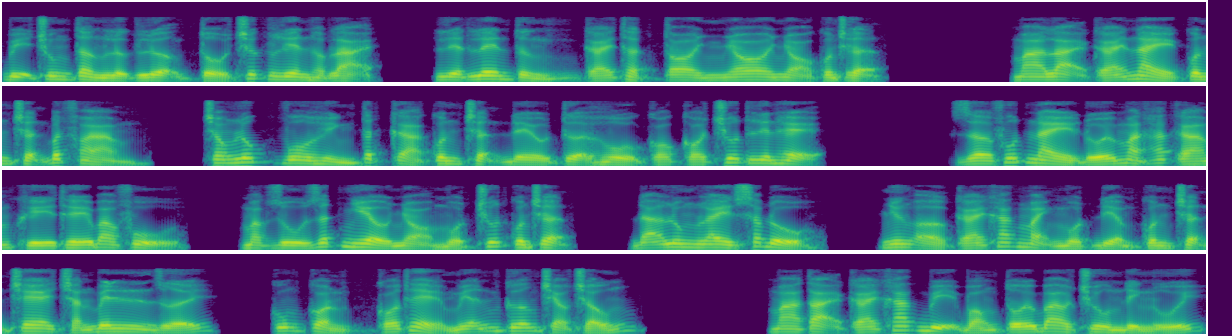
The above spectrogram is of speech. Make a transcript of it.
bị trung tầng lực lượng tổ chức liên hợp lại, liệt lên từng cái thật to nho nhỏ quân trận. Mà lại cái này quân trận bất phàm, trong lúc vô hình tất cả quân trận đều tựa hồ có có chút liên hệ. Giờ phút này đối mặt hắc ám khí thế bao phủ, mặc dù rất nhiều nhỏ một chút quân trận, đã lung lay sắp đổ, nhưng ở cái khác mạnh một điểm quân trận che chắn bên dưới, cũng còn có thể miễn cưỡng trèo trống. Mà tại cái khác bị bóng tối bao trùm đỉnh núi,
